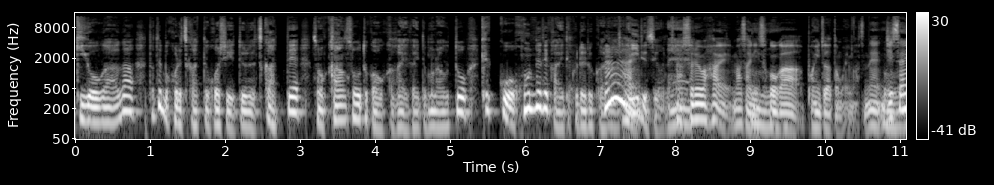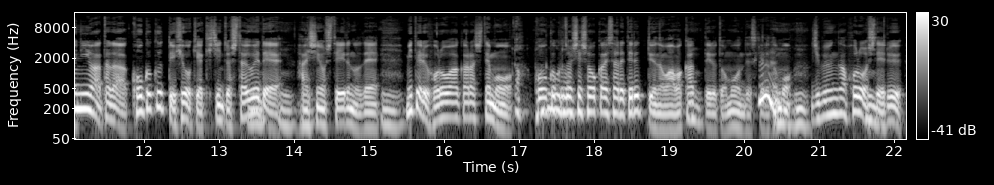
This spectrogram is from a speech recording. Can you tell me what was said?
企業側が、例えばこれ使ってほしいというので使って、そのカ感想とかを書いてもらうと、結構本音で書いてくれるから、い。いですよね。あそれははい、まさにそこがポイントだと思いますね。実際にはただ広告っていう表記がきちんとした上で配信をしているので、見てるフォロワーからしても広告として紹介されてるっていうのは分かっていると思うんですけれども、自分がフォローしている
